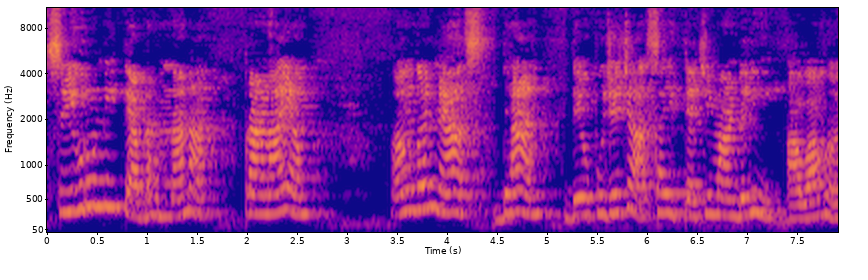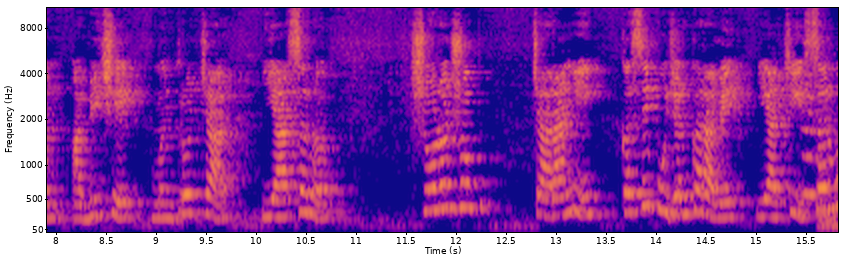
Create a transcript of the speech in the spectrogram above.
श्रीगुरूंनी त्या ब्राह्मणांना प्राणायाम अंगन्यास ध्यान देवपूजेच्या साहित्याची मांडणी आवाहन अभिषेक मंत्रोच्चार यासह षोडशोपचारांनी कसे पूजन करावे याची सर्व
